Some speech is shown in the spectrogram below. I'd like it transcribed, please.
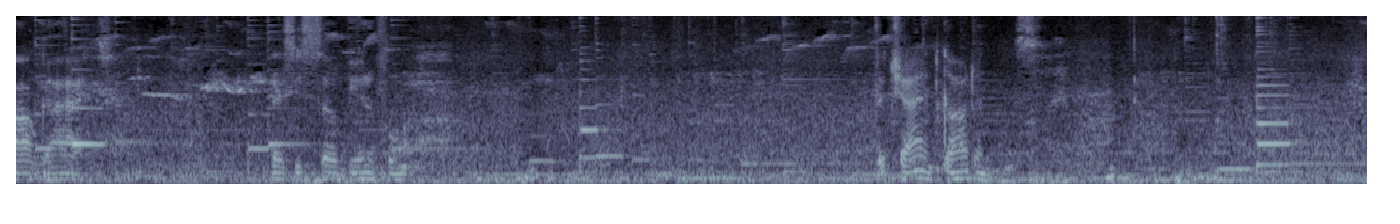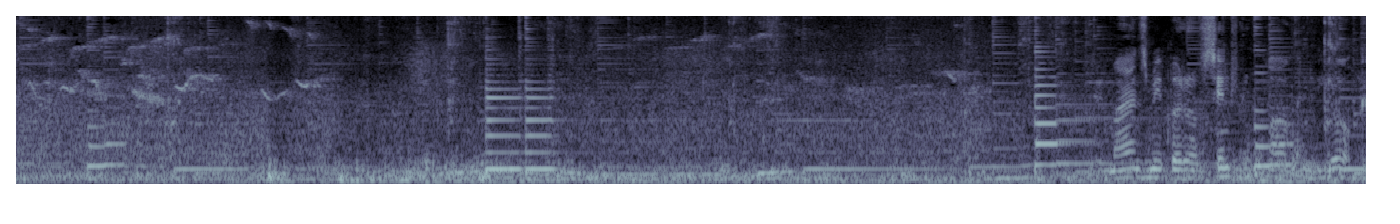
Wow, guys. This is so beautiful. The giant gardens. Reminds me a bit of Central Park in New York.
